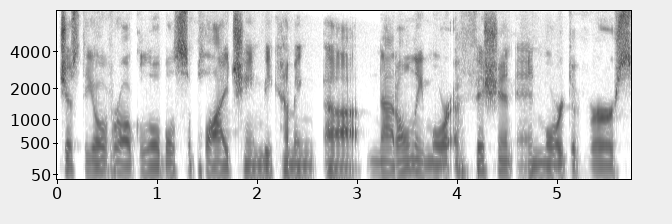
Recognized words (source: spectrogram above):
just the overall global supply chain becoming uh, not only more efficient and more diverse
